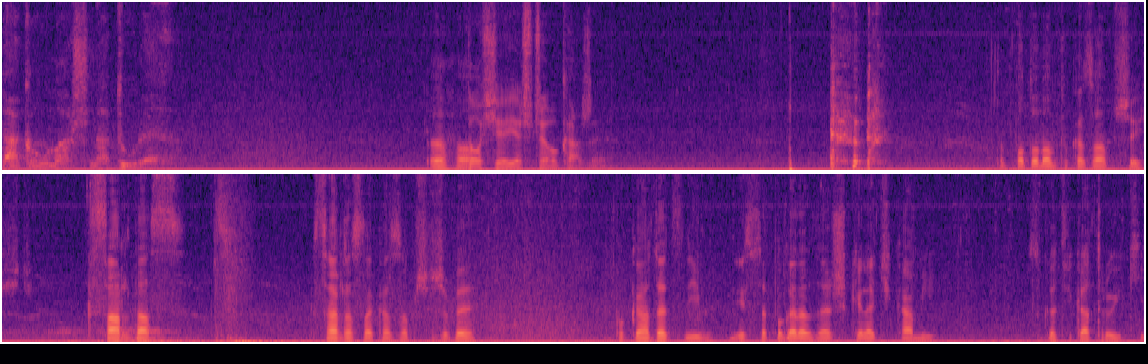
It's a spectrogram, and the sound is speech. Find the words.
Taką masz naturę. Aha. To się jeszcze okaże. To po to nam tu kazała przyjść. Xardas. Xardas nakazał żeby pogadać z nim. Nie chcę pogadać ze szkielecikami z Gotika trójki.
